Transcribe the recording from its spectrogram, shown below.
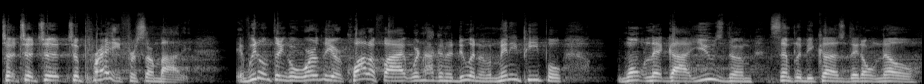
to, to, to, to pray for somebody. If we don't think we're worthy or qualified, we're not going to do it. And many people won't let God use them simply because they don't know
